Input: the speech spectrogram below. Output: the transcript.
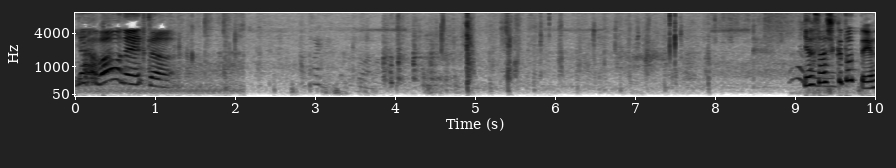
やばお姉ちゃん。優しくとって優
